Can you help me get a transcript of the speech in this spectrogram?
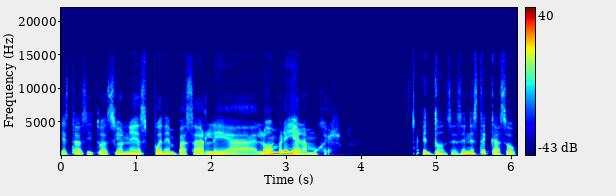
estas situaciones pueden pasarle al hombre y a la mujer. Entonces, en este caso,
